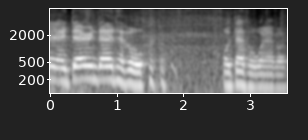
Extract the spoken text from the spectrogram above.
Yeah, daring daredevil. or devil, whatever.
